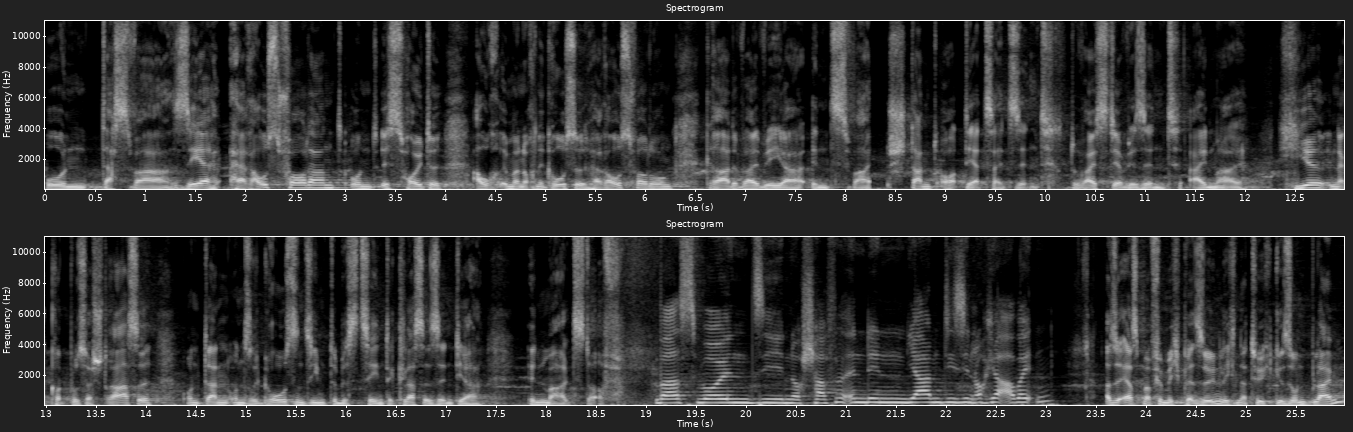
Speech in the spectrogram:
Und das war sehr herausfordernd und ist heute auch immer noch eine große Herausforderung, gerade weil wir ja in zwei Standorten derzeit sind. Du weißt ja, wir sind einmal hier in der Cottbuser Straße und dann unsere großen siebte bis zehnte Klasse sind ja in Mahlsdorf. Was wollen Sie noch schaffen in den Jahren, die Sie noch hier arbeiten? Also erstmal für mich persönlich natürlich gesund bleiben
